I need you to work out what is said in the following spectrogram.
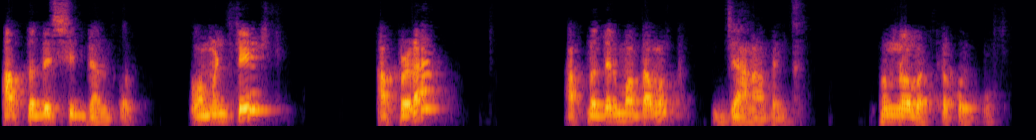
আপনাদের সিদ্ধান্ত। কমেন্টে আপনারা আপনাদের মতামত জানাবেন। ধন্যবাদ সকলকে।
